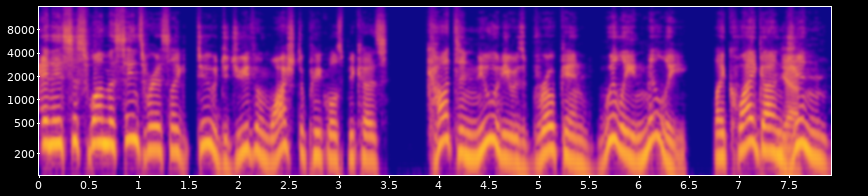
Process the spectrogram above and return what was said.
and it's just one of those things where it's like, dude, did you even watch the prequels? Because continuity was broken willy nilly. Like Qui Gon Yeah. Jinn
